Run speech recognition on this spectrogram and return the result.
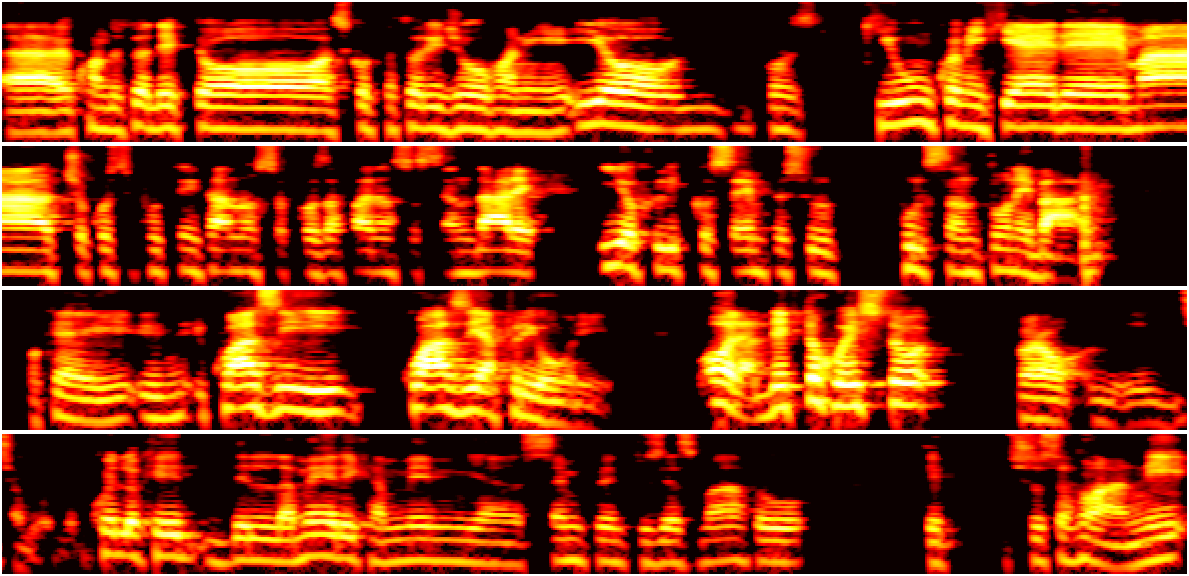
eh, quando tu hai detto ascoltatori giovani, io chiunque mi chiede ma ho questa opportunità, non so cosa fare, non so se andare, io clicco sempre sul pulsantone vai, ok? Quasi, quasi a priori. Ora, detto questo, però, diciamo, quello che dell'America a me mi ha sempre entusiasmato e ci sono stati anni,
